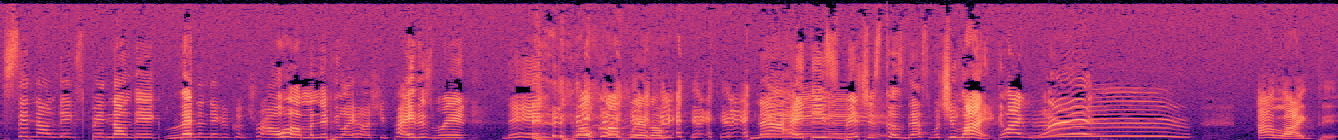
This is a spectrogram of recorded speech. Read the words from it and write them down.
sitting on dick, spitting on dick, letting a nigga control her, manipulate her. She paid his rent, then broke up with him. Now I hate these bitches because that's what you like. Like, what? Mm-hmm. I liked it.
